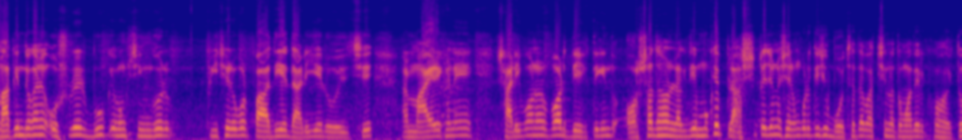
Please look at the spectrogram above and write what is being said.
মা কিন্তু ওখানে অসুরের বুক এবং সিংহর পিঠের ওপর পা দিয়ে দাঁড়িয়ে রয়েছে। আর মায়ের এখানে শাড়ি পরানোর পর দেখতে কিন্তু অসাধারণ লাগছে। মুখে প্লাস্টিকটার জন্য সেরকম করে কিছু বোঝাতে পারছি না তোমাদেরকে হয়তো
